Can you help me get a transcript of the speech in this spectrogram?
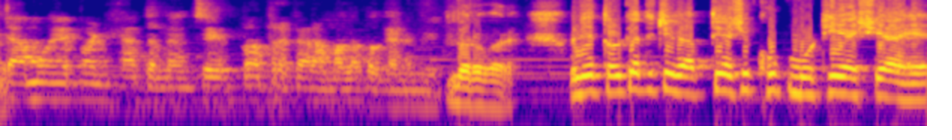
त्यामुळे पण ह्या दम्यांचे प- प्रकार आम्हाला बघायला मिळतात बरोबर बरोबर म्हणजे थोडक्यात त्याची व्याप्ती अशी खूप मोठी अशी आहे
